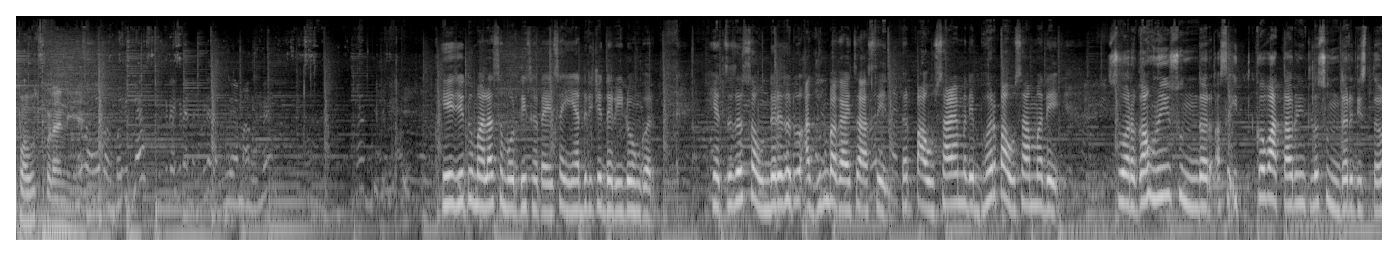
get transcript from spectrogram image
पाऊस पडा नाही आहे. हे जे तुम्हाला समोर दिसत आहे सह्याद्रीचे दरी डोंगर ह्याचं जर सौंदर्य जर अजून बघायचं असेल तर पावसाळ्यामध्ये भर पावसामध्ये स्वर्गाहूनही सुंदर असं इतकं वातावरण इथलं सुंदर दिसतं.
